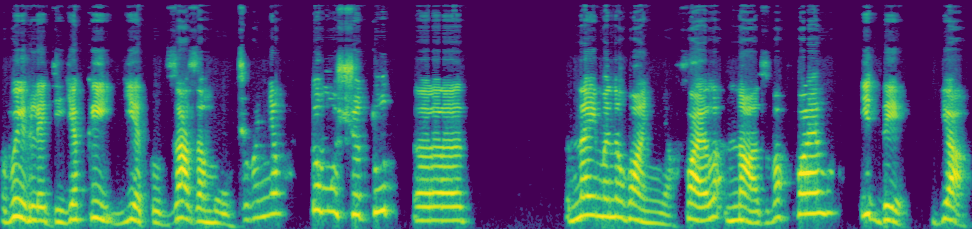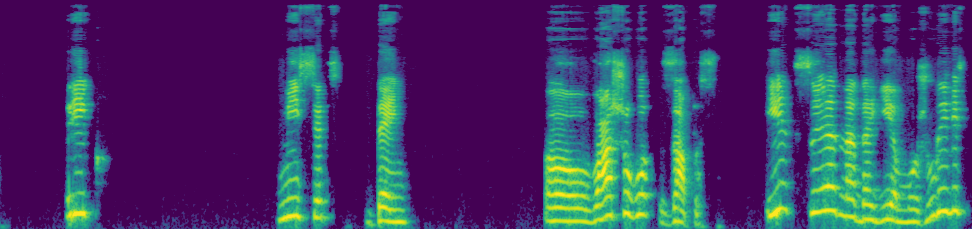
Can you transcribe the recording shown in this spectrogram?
вигляді, який є тут за замовчуванням, тому що тут е, найменування файла, назва файлу іде як рік, місяць, день е, вашого запису. І це надає можливість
